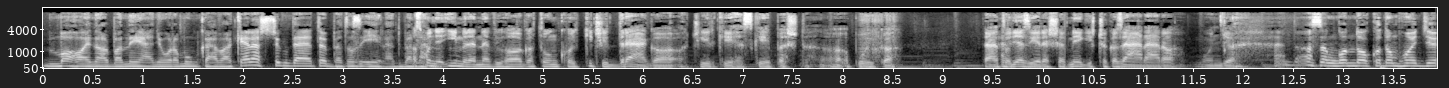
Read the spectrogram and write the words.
ma hajnalban néhány óra munkával kerestünk, de többet az életben Azt nem. mondja Imre nevű hallgatónk, hogy kicsit drága a csirkéhez képest a, a pulyka. Tehát, hogy ezért esett mégiscsak az árára mondja. Hát azon gondolkodom, hogy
